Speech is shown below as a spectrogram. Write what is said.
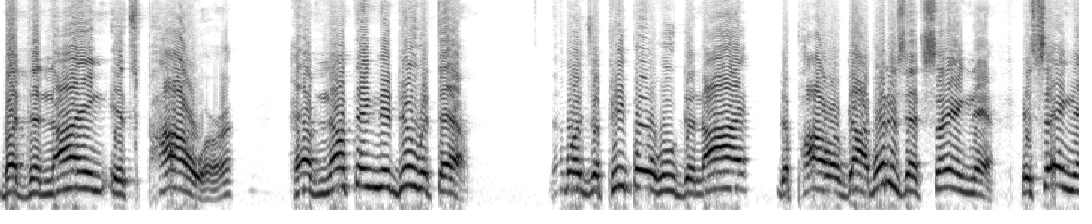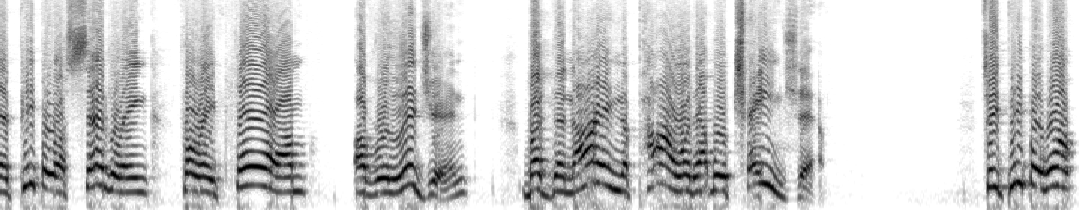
but denying its power, have nothing to do with them. In other words, the people who deny the power of God. What is that saying there? It's saying that people are settling for a form of religion but denying the power that will change them. See, people want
